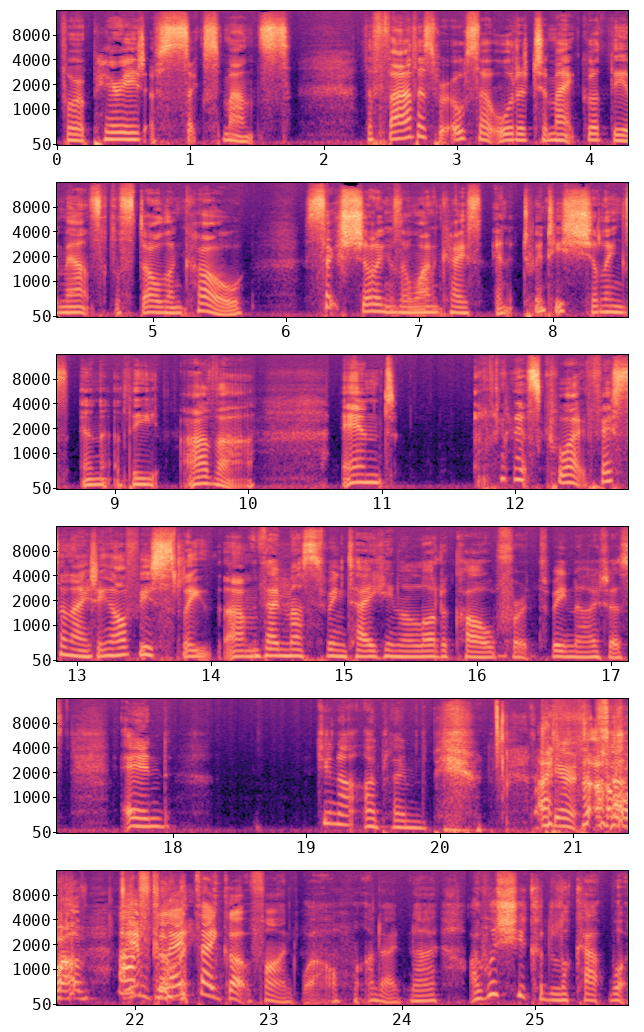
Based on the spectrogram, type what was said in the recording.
for a period of six months. The fathers were also ordered to make good the amounts of the stolen coal six shillings in one case and 20 shillings in the other. And I think that's quite fascinating. Obviously, um, They must have been taking a lot of coal for it to be noticed. And do you know, I blame the parents. The I- parents. oh, well, I'm glad they got fined. Well, I don't know. I wish you could look up what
